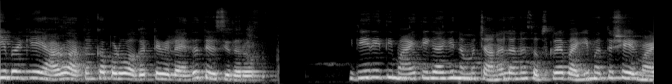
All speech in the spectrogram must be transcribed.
ಈ ಬಗ್ಗೆ ಯಾರೂ ಆತಂಕ ಪಡುವ ಅಗತ್ಯವಿಲ್ಲ ಎಂದು ತಿಳಿಸಿದರು. ಇದೇ ರೀತಿ ಮಾಹಿತಿಗಾಗಿ ನಮ್ಮ ಚಾನಲನ್ನು ಸಬ್ಸ್ಕ್ರೈಬ್ ಆಗಿ ಮತ್ತು ಶೇರ್ ಮಾಡಿ.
